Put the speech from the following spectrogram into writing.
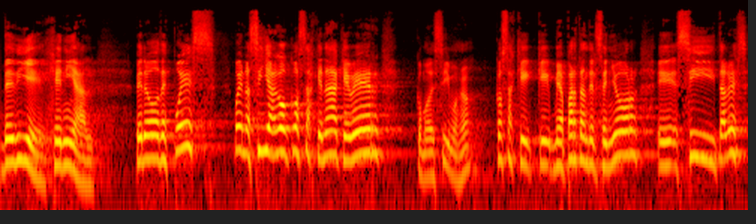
de 10, genial. Pero después, bueno, sí hago cosas que nada que ver, como decimos, ¿no? Cosas que, me apartan del Señor, eh, sí, tal vez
